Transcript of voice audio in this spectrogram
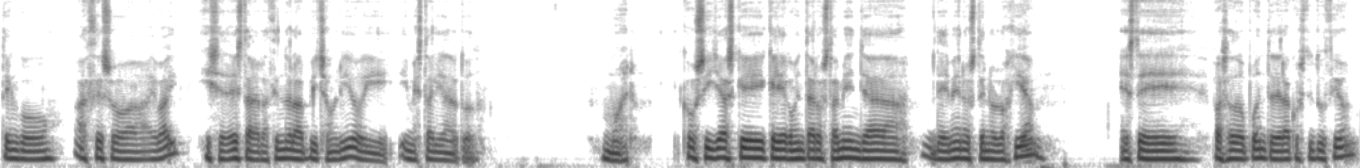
tengo acceso a eBay y se debe estar haciendo la picha un lío y, y me está liando todo. Bueno, cosillas que quería comentaros también ya de menos tecnología. Este pasado puente de la Constitución,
